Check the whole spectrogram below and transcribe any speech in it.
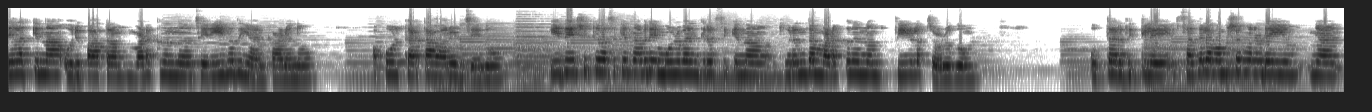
തിളയ്ക്കുന്ന ഒരു പാത്രം വടക്ക് നിന്ന് ചെരിയുന്നത് ഞാൻ കാണുന്നു. അപ്പോൾ കർത്താവ് അരുൾ ചെയ്തു ഈ ദേശത്ത് വസിക്കുന്നവരെ മുഴുവൻ ഗ്രസിക്കുന്ന ദുരന്തം വടക്കു നിന്നും തീളച്ചൊഴുകും. ഉത്തരദിക്കിലെ സകല വംശങ്ങളുടെയും ഞാൻ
